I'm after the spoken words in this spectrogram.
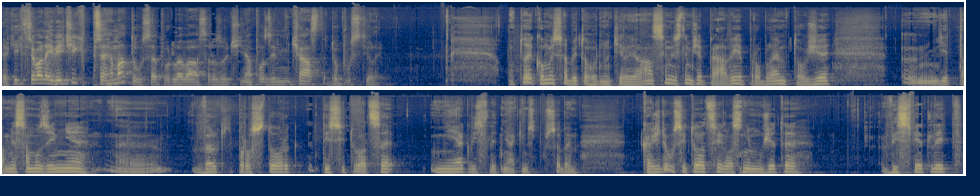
Jakých třeba největších přehmatů se podle vás rozhodčí na podzimní část dopustili? No to je komise, aby to hodnotili. Já si myslím, že právě je problém to, že ehm, je, tam je samozřejmě eh, velký prostor ty situace nějak vysvětlit nějakým způsobem. Každou situaci vlastně můžete vysvětlit,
